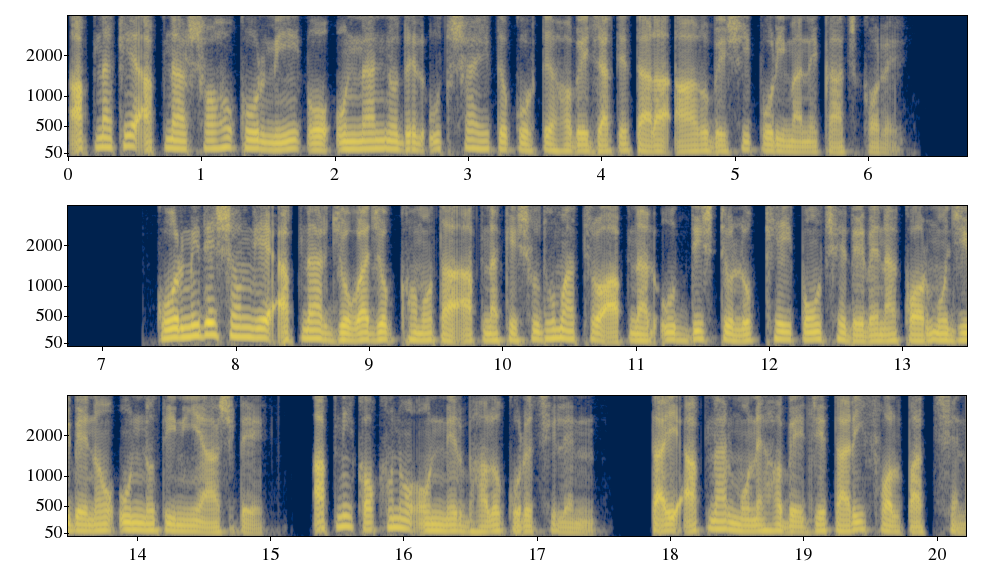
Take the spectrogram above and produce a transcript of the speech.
আপনাকে আপনার সহকর্মী ও অন্যান্যদের উৎসাহিত করতে হবে যাতে তারা আরও বেশি পরিমাণে কাজ করে। কর্মীদের সঙ্গে আপনার যোগাযোগ ক্ষমতা আপনাকে শুধুমাত্র আপনার উদ্দিষ্ট লক্ষ্যেই পৌঁছে দেবে না, কর্মজীবনেও উন্নতি নিয়ে আসবে। আপনি কখনো অন্যের ভালো করেছিলেন, তাই আপনার মনে হবে যে তারই ফল পাচ্ছেন।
